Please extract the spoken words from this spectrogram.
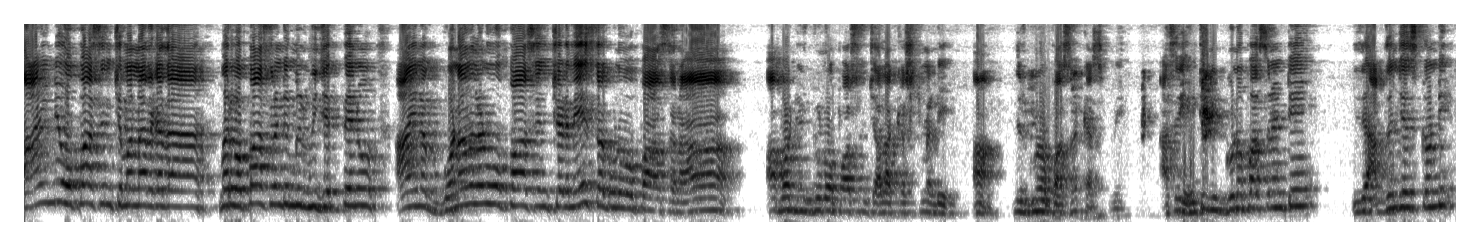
ఆయన్ని ఉపాసించమన్నారు కదా. మరి ఉపాసన అంటే మీరు మీకు చెప్పాను ఆయన గుణములను ఉపాసించడమే సగుణోపాసన. అబ్బా నిర్గుణోపాసన చాలా కష్టమండి. ఆ, నిర్గుణోపాసన కష్టమే. అసలు ఏంటి నిర్గుణోపాసన అంటే? ఇది అర్థం చేసుకోండి.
